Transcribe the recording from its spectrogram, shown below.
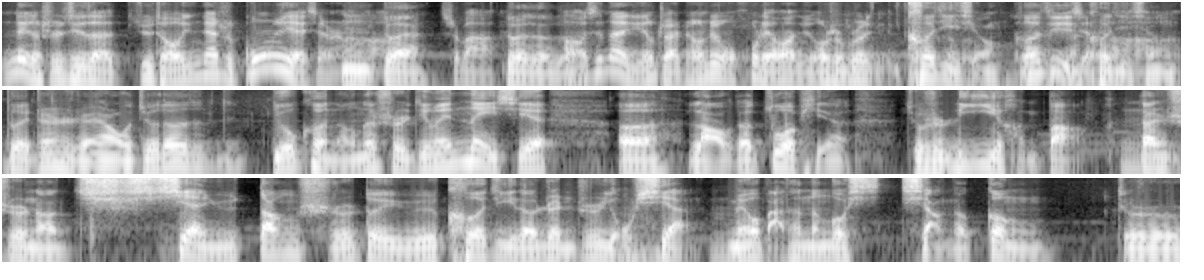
那个时期的巨头，应该是工业型的对是吧？对对对好，，现在已经转成这种互联网巨头，是不是？科技型，科技型啊科技型，对，真是这样。我觉得有可能的是，因为那些呃老的作品就是立意很棒，嗯但是呢，限于当时对于科技的认知有限，嗯没有把它能够想得更。就是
